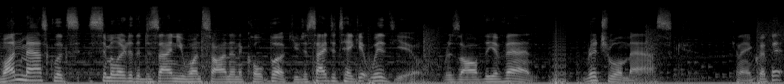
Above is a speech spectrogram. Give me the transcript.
One mask looks similar to the design you once saw in an occult book. You decide to take it with you. Resolve the event. Ritual mask. Can I equip it?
